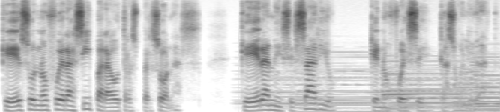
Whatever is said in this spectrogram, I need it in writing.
que eso no fuera así para otras personas, que era necesario que no fuese casualidad.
